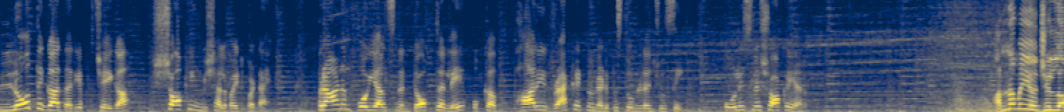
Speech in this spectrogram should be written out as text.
లోతుగా దర్యాప్తు చేయగా షాకింగ్ విషయాలు బయటపడ్డాయి. ప్రాణం పోయాల్సిన డాక్టర్లే ఒక భారీ ర్యాకెట్ను నడిపిస్తుండడం చూసి పోలీసులు షాక్ అయ్యారు. అన్నమయ్య జిల్లా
